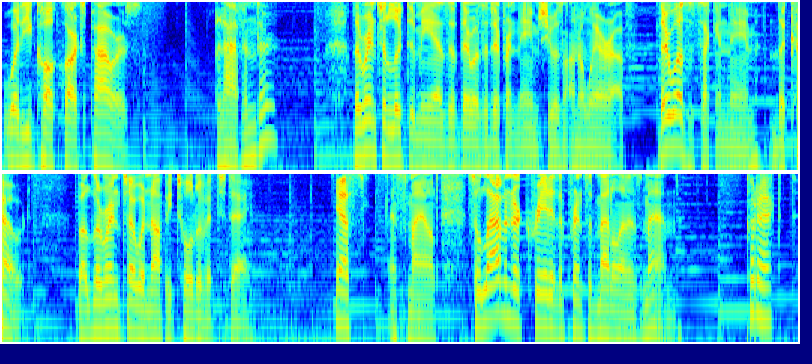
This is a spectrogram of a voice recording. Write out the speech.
What do you call Clark's powers? Lavender? Lorinta looked at me as if there was a different name she was unaware of. There was a second name, the Code, but Lorinta would not be told of it today. Yes, I smiled. So Lavender created the Prince of Metal and his men. Correct.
